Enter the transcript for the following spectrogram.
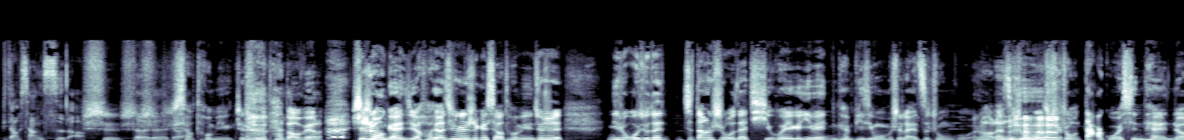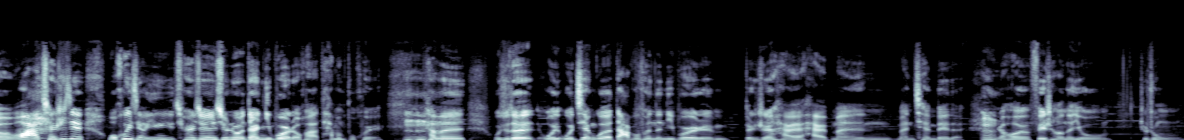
比较相似的。是是是对对对小透明，这说的太到位了，是这种感觉，好像确实是个小透明。就是你说，我觉得就当时我在体会一个，因为你看，毕竟我们是来自中国，然后来自中国就是这种大国心态，你知道吗？哇，全世界我会讲英语，全世界人学中文，但是尼泊尔的话，他们不会。嗯嗯，他们，我觉得我我见过的大部分的尼泊尔人本身还还蛮蛮谦卑的，嗯然后非常的有这种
